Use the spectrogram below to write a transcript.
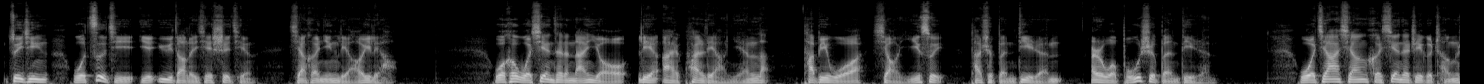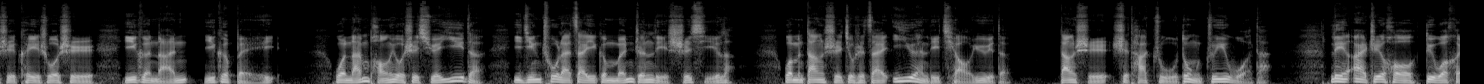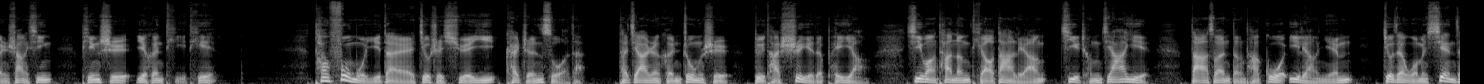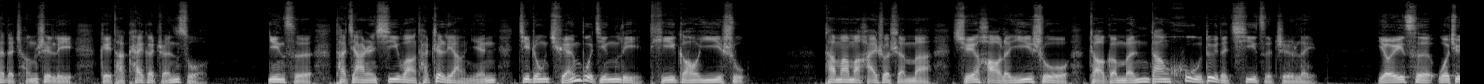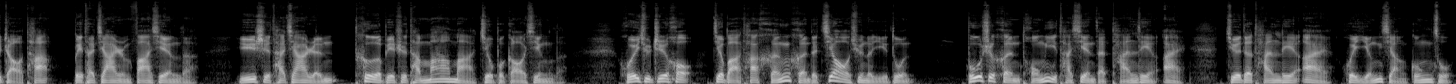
最近我自己也遇到了一些事情，想和您聊一聊。我和我现在的男友恋爱快两年了，他比我小一岁，他是本地人，而我不是本地人。我家乡和现在这个城市可以说是一个南一个北。我男朋友是学医的，已经出来在一个门诊里实习了。我们当时就是在医院里巧遇的，当时是他主动追我的。恋爱之后对我很上心，平时也很体贴。他父母一代就是学医开诊所的，他家人很重视对他事业的培养，希望他能挑大梁继承家业，打算等他过一两年就在我们现在的城市里给他开个诊所。因此，他家人希望他这两年集中全部精力提高医术。他妈妈还说什么学好了医术，找个门当户对的妻子之类。有一次我去找他，被他家人发现了，于是他家人，特别是他妈妈就不高兴了。回去之后就把他狠狠地教训了一顿，不是很同意他现在谈恋爱，觉得谈恋爱会影响工作。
